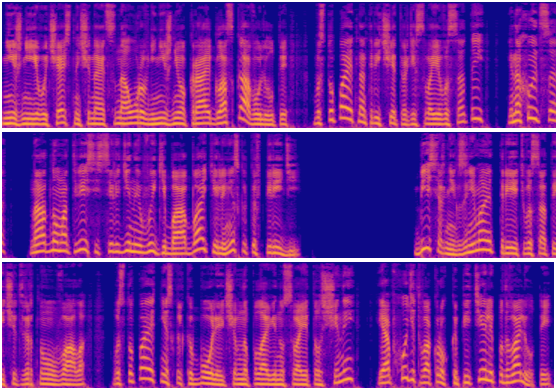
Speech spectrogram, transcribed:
Нижняя его часть начинается на уровне нижнего края глазка волюты, выступает на три четверти своей высоты и находится на одном отвесе с середины выгиба абаки или несколько впереди. Бисерник занимает треть высоты четвертного вала, выступает несколько более чем наполовину своей толщины и обходит вокруг капители под валютой,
